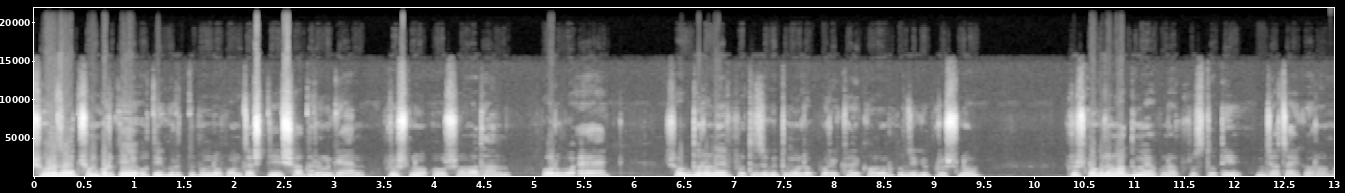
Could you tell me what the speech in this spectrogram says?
সৌরজগৎ সম্পর্কে অতি গুরুত্বপূর্ণ পঞ্চাশটি সাধারণ জ্ঞান, প্রশ্ন ও সমাধান। পর্ব এক, সব ধরনের প্রতিযোগিতামূলক পরীক্ষায় কমন উপযোগী প্রশ্ন। প্রশ্নগুলোর মাধ্যমে আপনার প্রস্তুতি যাচাই করুন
